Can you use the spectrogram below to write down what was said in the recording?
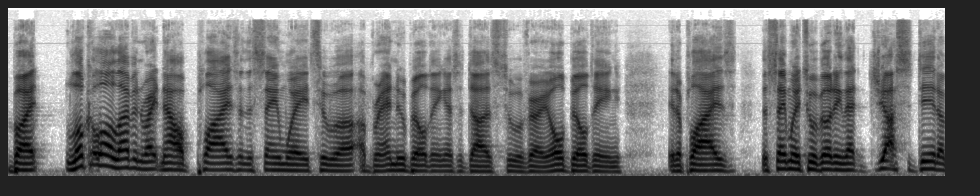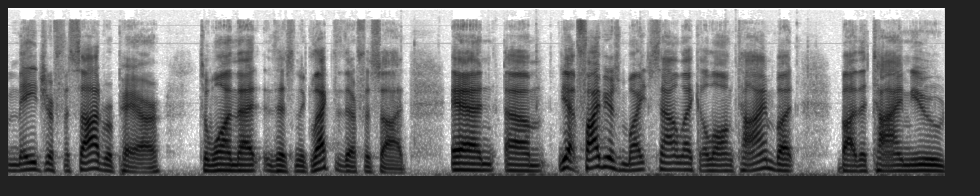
But local law 11 right now applies in the same way to a, a brand new building as it does to a very old building. It applies the same way to a building that just did a major facade repair to one that has neglected their facade. And um, yeah, five years might sound like a long time, but by the time you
